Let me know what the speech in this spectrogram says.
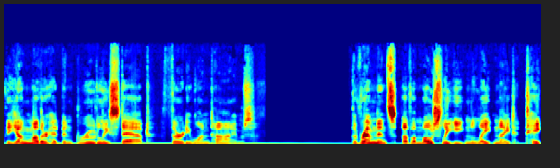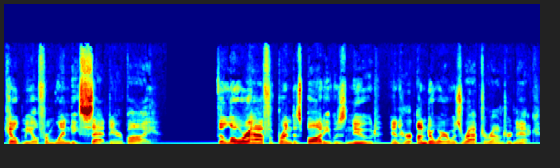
The young mother had been brutally stabbed 31 times. The remnants of a mostly eaten late night takeout meal from Wendy's sat nearby. The lower half of Brenda's body was nude, and her underwear was wrapped around her neck.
